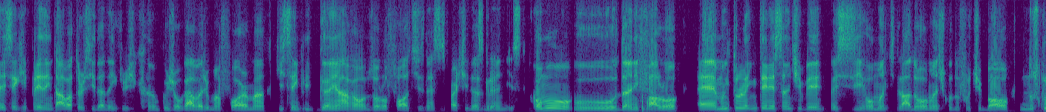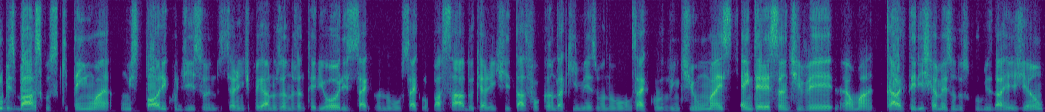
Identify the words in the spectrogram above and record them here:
parecia que representava a torcida dentro de campo jogava de uma forma que sempre ganhava os holofotes nessas partidas grandes. Como o Dani falou, é muito interessante ver esse romântico, lado romântico do futebol nos clubes bascos, que tem uma, um histórico disso, se a gente pegar nos anos anteriores, no século passado, que a gente está focando aqui mesmo no século XXI, mas é interessante ver, é uma característica mesmo dos clubes da região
